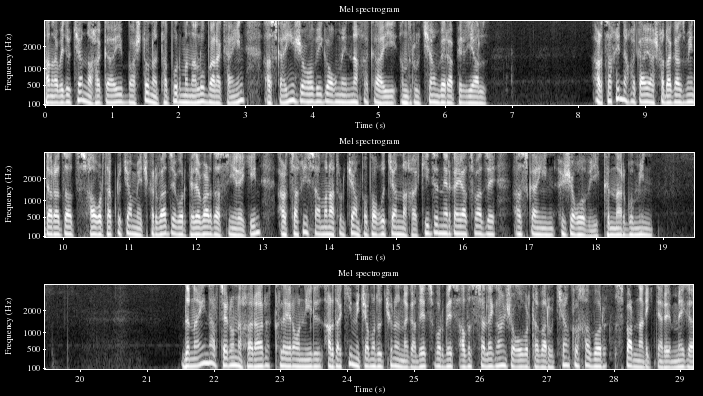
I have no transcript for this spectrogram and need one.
հանրապետության նախագահի ճշտոնը թափուր մնալու բարակային ասկային ժողովի կողմեն նախագահի ընդրության վերաբերյալ Արցախի նախագահի աշխատակազմի տարածած հաղորդակցության մեջ գրված է, որ փետրվար 13-ին Արցախի սահմանադրության փոփոխության նախագիծը ներկայացված է ասկային ժողովի քննարկումին։ Դնային արծերու նախարար Քլեր Օնիլ արդակի միջամտությունը նկատեց որպես ավսալեգան ժողովրդավարության գլխավոր սպառնալիքները մեկը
